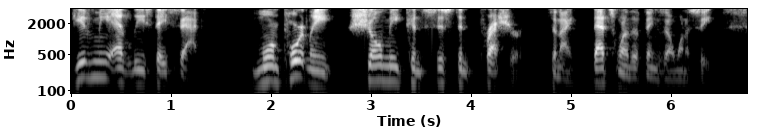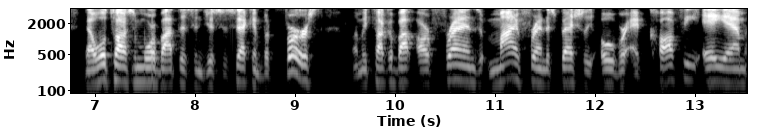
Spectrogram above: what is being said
Give me at least a sack. More importantly, show me consistent pressure tonight. That's one of the things I want to see. Now, we'll talk some more about this in just a second. But first, let me talk about our friends, my friend especially over at Coffee AM,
